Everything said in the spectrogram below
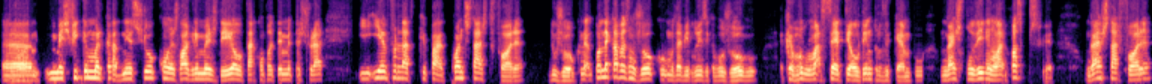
Uh, mas fica marcado nesse jogo com as lágrimas dele, está completamente a chorar. E, e é verdade que, pá, quando estás de fora do jogo, quando acabas um jogo, como o David Luiz acabou o jogo, acabou de levar 7 ele dentro de campo, um gajo explodir em lá, posso perceber, um gajo estar fora,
